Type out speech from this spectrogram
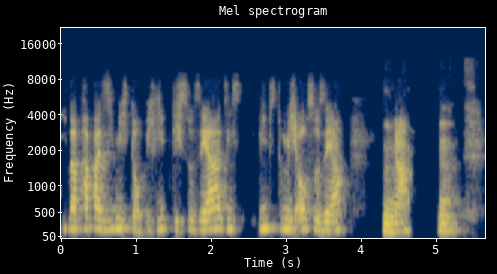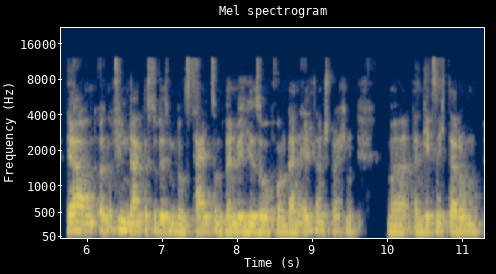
lieber Papa, sieh mich doch. Ich liebe dich so sehr. Siehst, liebst du mich auch so sehr? Ja. ja. Ja, ja und, und, vielen Dank, dass du das mit uns teilst. Und wenn wir hier so von deinen Eltern sprechen, dann geht es nicht darum,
